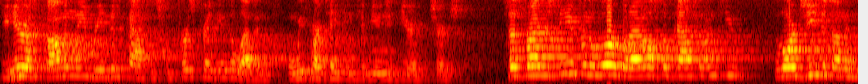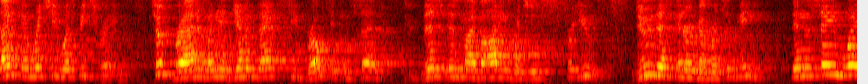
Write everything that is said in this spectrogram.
You hear us commonly read this passage from 1 Corinthians 11 when we partake in communion here at the church says, For I received from the Lord what I also pass on to you. The Lord Jesus, on the night in which he was betrayed, took bread, and when he had given thanks, he broke it and said, This is my body, which is for you. Do this in remembrance of me. In the same way,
